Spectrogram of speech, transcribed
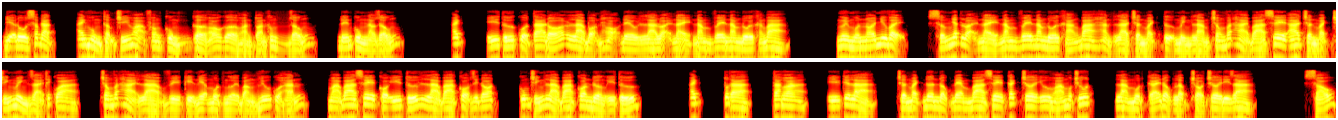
địa đồ sắp đặt, anh hùng thậm chí họa phong cùng cờ og hoàn toàn không giống, đến cùng nào giống. Ách, ý tứ của ta đó là bọn họ đều là loại này năm v năm đối kháng ba. Người muốn nói như vậy, sớm nhất loại này năm v năm đối kháng ba hẳn là trần mạch tự mình làm trong vắt hải ba ca trần mạch chính mình giải thích qua, trong vắt hải là vì kỷ niệm một người bằng hữu của hắn, mà ba c có ý tứ là ba cọ di đót, cũng chính là ba con đường ý tứ. Ách, tốt ta ta hoa, ý kia là, trần mạch đơn độc đem ba c cách chơi ưu hóa một chút, làm một cái độc lập trò chơi đi ra. Sáu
